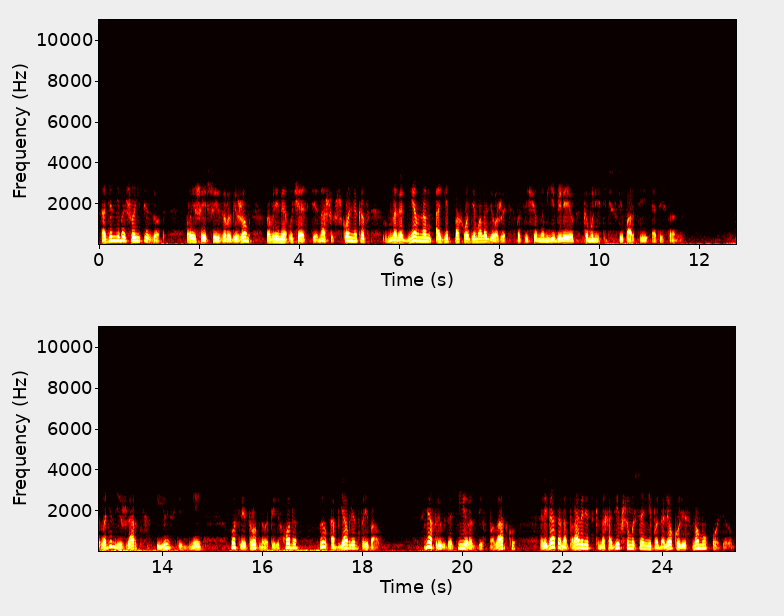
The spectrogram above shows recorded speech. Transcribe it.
один небольшой эпизод, происшедший за рубежом во время участия наших школьников в многодневном агитпоходе молодежи, посвященном юбилею коммунистической партии этой страны. В один из жарких июньских дней после трудного перехода был объявлен привал. Сняв рюкзаки и разбив палатку, ребята направились к находившемуся неподалеку лесному озеру.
